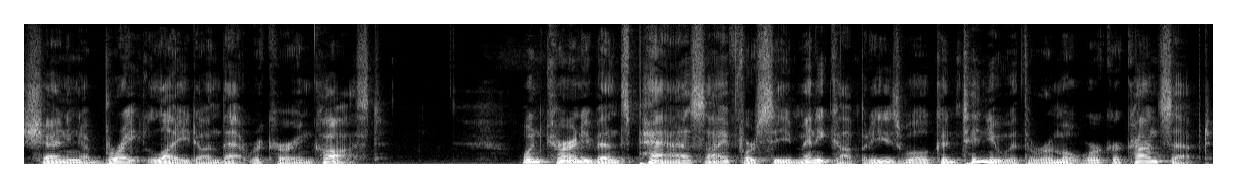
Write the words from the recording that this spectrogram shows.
shining a bright light on that recurring cost. When current events pass, I foresee many companies will continue with the remote worker concept.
